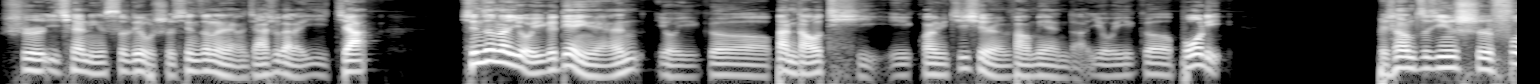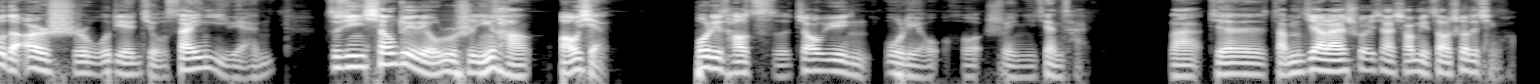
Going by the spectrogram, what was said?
是一千零四六只，新增了两家，修改了一家。新增了有一个电源，有一个半导体，关于机器人方面的，有一个玻璃。北上资金是负的二十五点九三亿元，资金相对流入是银行、保险、玻璃陶瓷、交运物流和水泥建材。来，接咱们接下来说一下小米造车的情况。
